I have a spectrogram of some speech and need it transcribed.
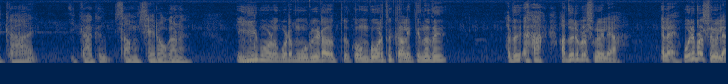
ഇക്കാ ഇക്കാക്ക് സംശയരോഗാണ്. ഈ മോളും കൂടെ മുറിയുടെ അകത്ത് കൊമ്പ് കൊടുത്ത് കളിക്കുന്നത് അത് അതൊരു പ്രശ്നമില്ല അല്ലേ? ഒരു പ്രശ്നമില്ല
